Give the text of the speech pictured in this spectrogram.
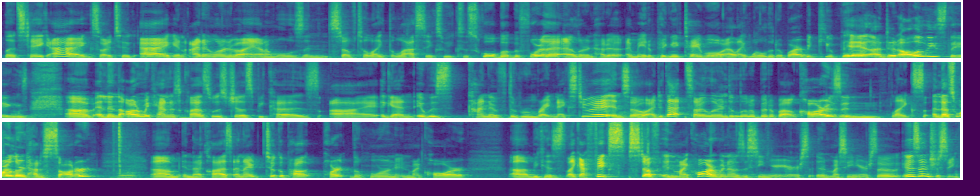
let's take ag. So i took ag and i didn't learn about animals and stuff till like the last six weeks of school but before that i learned how to i made a picnic table i like welded a barbecue pit i did all of these things. Um, and then the auto mechanics class was just because i again it was kind of the room right next to it and so i did that. So i learned a little bit about cars and like and that's where i learned how to solder um, in that class. And i took apart part the horn in my car uh, because like I fixed stuff in my car when I was a senior year, my senior. year. So it was interesting.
